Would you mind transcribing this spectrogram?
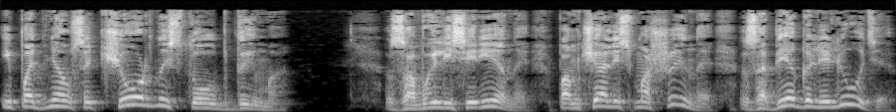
и поднялся черный столб дыма. Завыли сирены, помчались машины, забегали люди.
